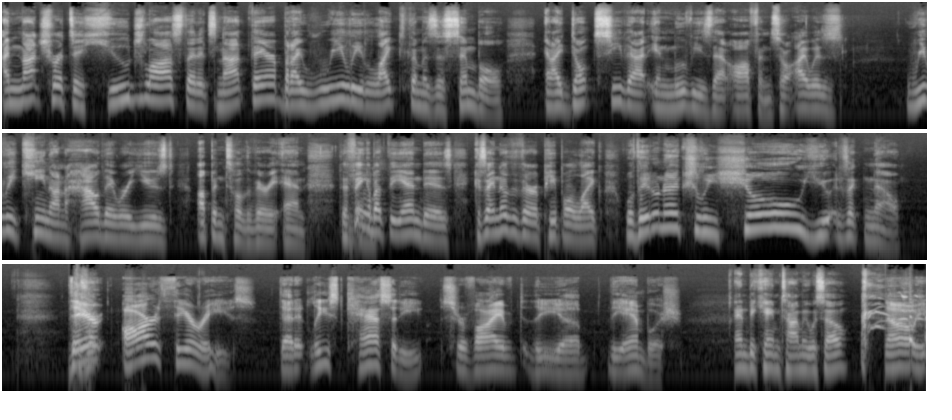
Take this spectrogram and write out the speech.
I'm not sure it's a huge loss that it's not there, but I really liked them as a symbol, and I don't see that in movies that often. So I was really keen on how they were used up until the very end. The thing mm-hmm. about the end is because I know that there are people like, well, they don't actually show you. And it's like, no, There are theories that at least Cassidy survived the uh, the ambush. and became Tommy Wiseau. No, he,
